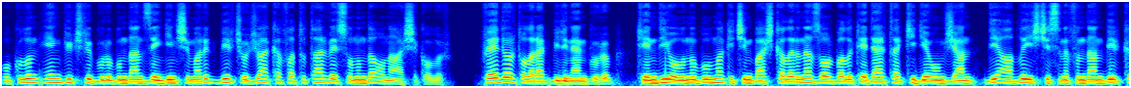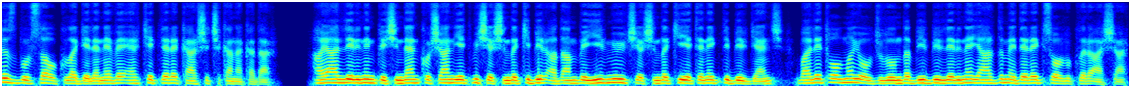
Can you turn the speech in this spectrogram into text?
okulun en güçlü grubundan zengin şımarık bir çocuğa kafa tutar ve sonunda ona aşık olur. F4 olarak bilinen grup, kendi yolunu bulmak için başkalarına zorbalık eder ta ki Geumjan, Di adlı işçi sınıfından bir kız bursla okula gelene ve erkeklere karşı çıkana kadar. Hayallerinin peşinden koşan 70 yaşındaki bir adam ve 23 yaşındaki yetenekli bir genç, balet olma yolculuğunda birbirlerine yardım ederek zorlukları aşar.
